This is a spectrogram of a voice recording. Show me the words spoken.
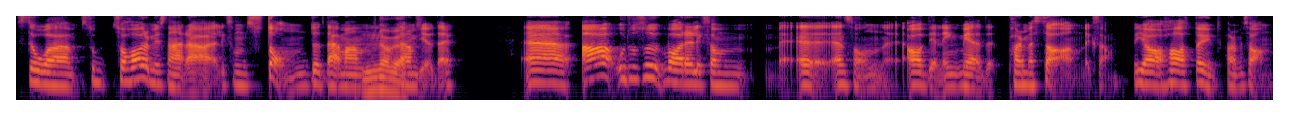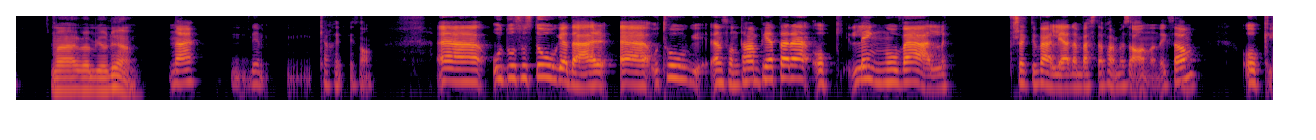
Så, så, så har de ju såna här eh, liksom stånd där, man, Mm, där de bjuder. Eh, ja, och då så var det liksom en sån avdelning med parmesan. Liksom. Och jag hatar ju inte parmesan. Nej, vem gör det? Nej, det kanske inte finns någon. Eh, och då så stod jag där eh, och tog en sån tandpetare och länge och väl försökte välja den bästa parmesanen. Liksom. Och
